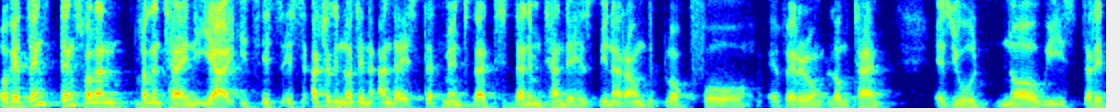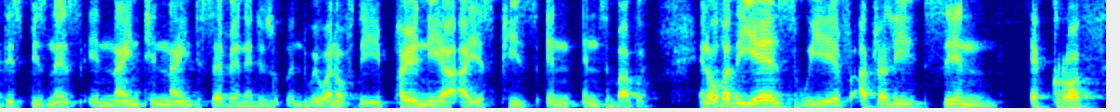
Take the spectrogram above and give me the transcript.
Okay, thanks, thanks, Valentine. Yeah, it's it's it's actually not an understatement that Dandemutande has been around the block for a very long, long time as you would know, we started this business in 1997 and, and we're one of the pioneer ISPs in, in Zimbabwe. And over the years, we have actually seen a growth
